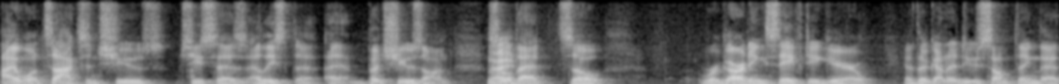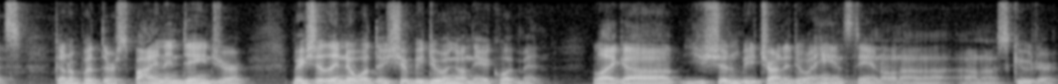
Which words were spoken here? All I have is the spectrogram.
I want socks and shoes. She says at least uh, uh, put shoes on. So that so regarding safety gear, if they're gonna do something that's gonna put their spine in danger, make sure they know what they should be doing on the equipment. Like uh, you shouldn't be trying to do a handstand on a on a scooter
